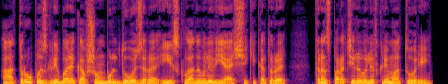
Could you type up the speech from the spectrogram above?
а трупы сгребали ковшом бульдозера и складывали в ящики, которые транспортировали в крематорий.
